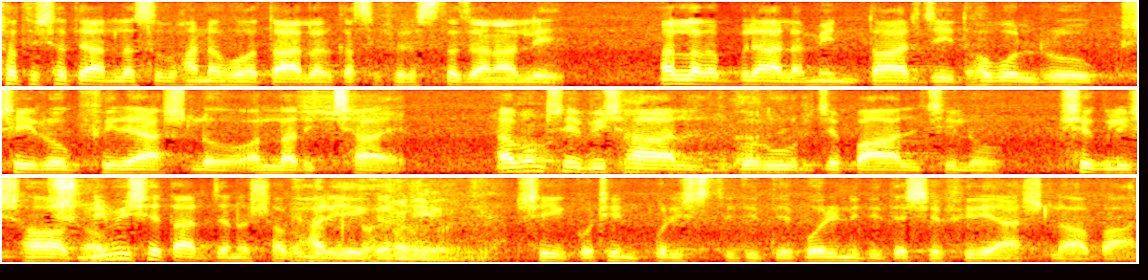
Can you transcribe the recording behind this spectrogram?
সাথে সাথে আল্লাহ সুবহানা হুয়া তাআলার কাছে ফেরেস্তা জানালে আল্লাহ রাব্বুল্লাহ আলামিন তার যে ধবল রোগ সেই রোগ ফিরে আসলো আল্লাহর ইচ্ছায় এবং সেই বিশাল গরুর যে পাল ছিল সেগুলি সব নিমিষে তার যেন সব হারিয়ে গেল। সেই কঠিন পরিস্থিতিতে পরিণতিতে সে ফিরে আসলো আবার।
